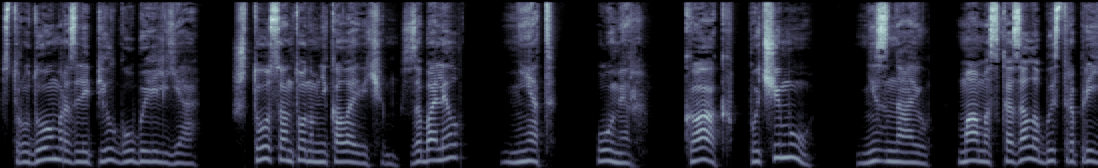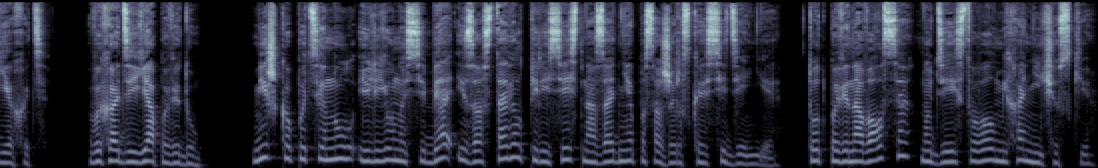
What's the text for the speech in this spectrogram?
С трудом разлепил губы Илья. «Что с Антоном Николаевичем? Заболел?» «Нет, умер». «Как? Почему?» «Не знаю. Мама сказала быстро приехать. Выходи, я поведу». Мишка потянул Илью на себя и заставил пересесть на заднее пассажирское сиденье. Тот повиновался, но действовал механически.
